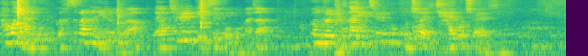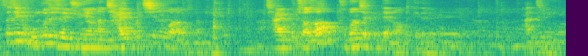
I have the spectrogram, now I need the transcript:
학원 다니고 그 학습을 하는 이유는 뭐야? 내가 틀릴 게 있을 거고 맞아? 그럼 그걸 당당히 틀리고 고쳐야지 잘 고쳐야지 선생님 공부에서 제일 중요한 건 잘 고치는 거라고 생각해 잘 고쳐서 두 번째 풀 때는 어떻게 되려고 안 틀리게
